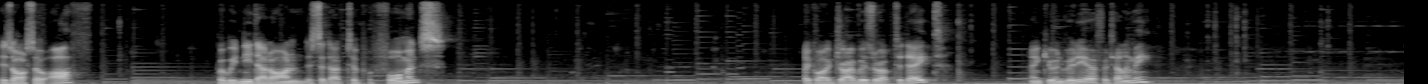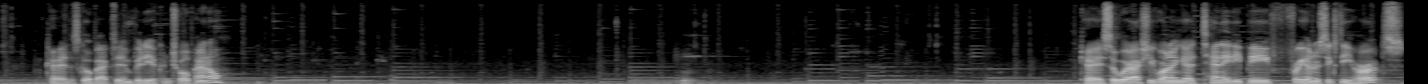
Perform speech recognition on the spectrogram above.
is also off. But we need that on. Let's set that to performance. Like our drivers are up to date. Thank you NVIDIA for telling me. Okay, let's go back to NVIDIA control panel. Okay, so we're actually running a 1080p 360 hertz.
